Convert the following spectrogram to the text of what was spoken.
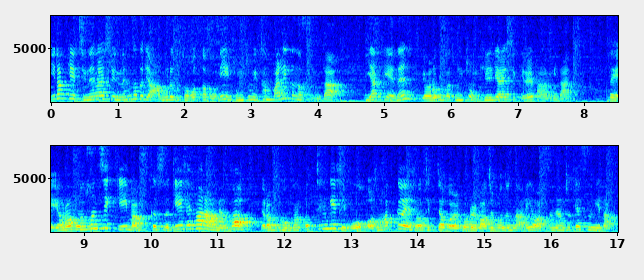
1학기에 진행할 수 있는 행사들이 아무래도 적었다 보니 종총이 참 빨리 끝났습니다. 2학기에는 여러분과 종총 길게 할 수 있기를 바랍니다. 네, 여러분 손 씻기, 마스크 쓰기, 생활하면서 여러분 건강 꼭 챙기시고 어서 학교에서 직접 얼굴을 마주보는 날이 왔으면 좋겠습니다.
